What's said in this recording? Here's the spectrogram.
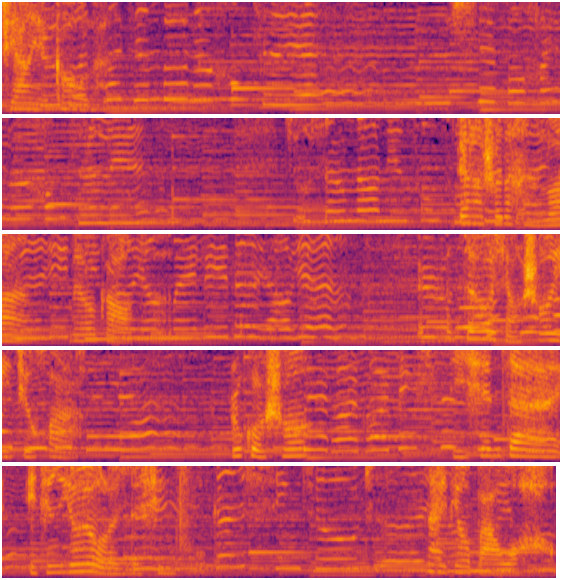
这样也够了。月亮说的很乱，没有稿子。他最后想说一句话：如果说你现在已经拥有了你的幸福，那一定要把握好。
